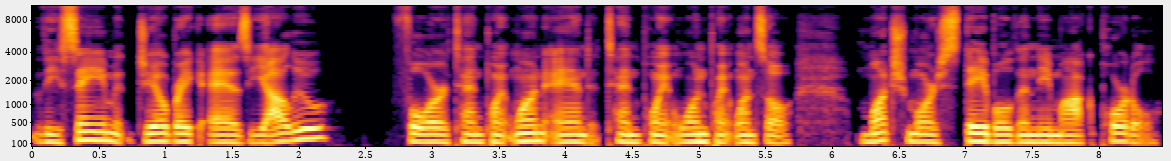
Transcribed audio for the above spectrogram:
the same jailbreak as Yalu for 10.1 and 10.1.1. So much more stable than the Mach Portal.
